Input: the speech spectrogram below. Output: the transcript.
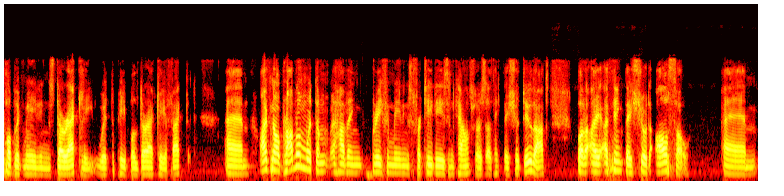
public meetings directly with the people directly affected. Um, I've no problem with them having briefing meetings for TDs and councillors. I think they should do that, but I, I think they should also um,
